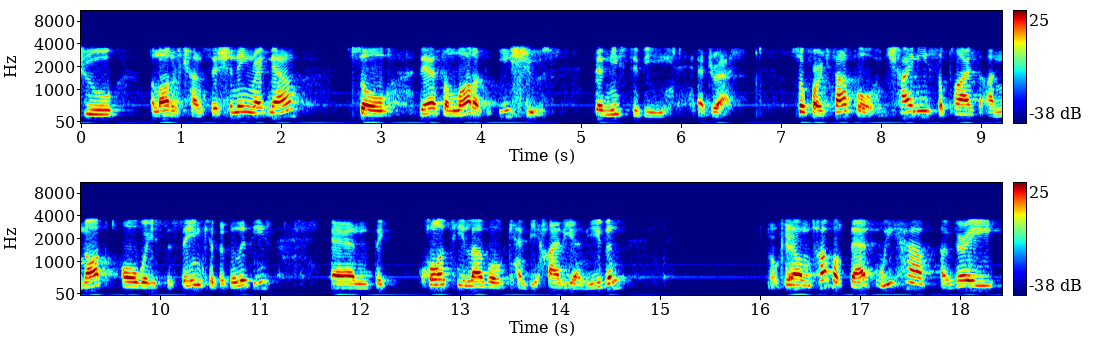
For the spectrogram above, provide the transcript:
through a lot of transitioning right now. So there's a lot of issues that needs to be addressed. So, for example, Chinese supplies are not always the same capabilities, and the quality level can be highly uneven. Okay. And on top of that, we have a very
